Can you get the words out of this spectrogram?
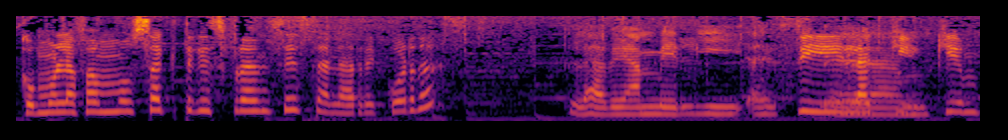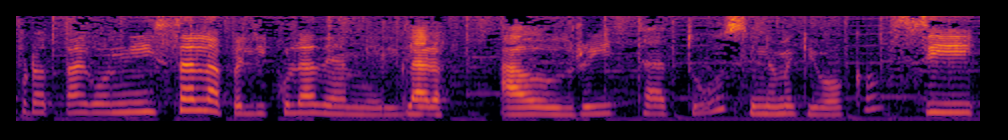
Como la famosa actriz francesa, ¿la recuerdas? La de Amélie. sí, la quien, protagoniza la película de Amélie. Claro, Audrey Tatou, si no me equivoco. Sí,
